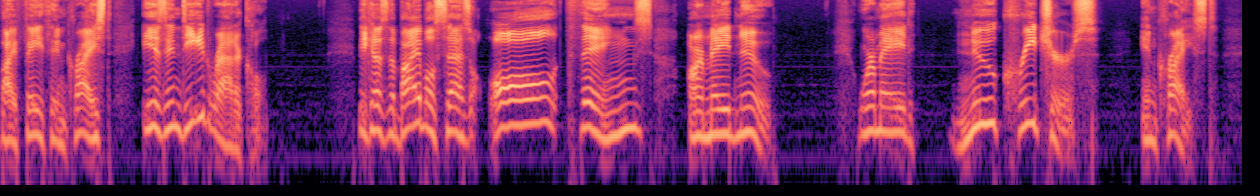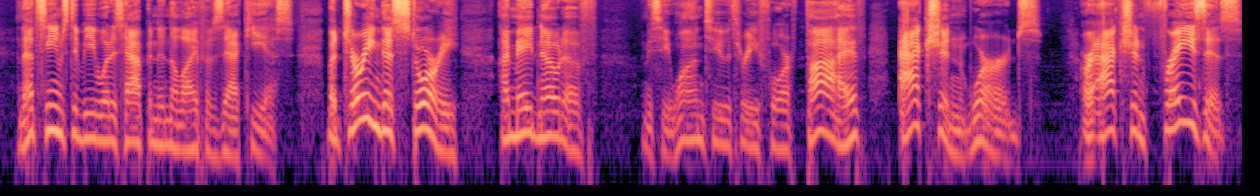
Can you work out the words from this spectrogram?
by faith in Christ is indeed radical. Because the Bible says all things are made new. We're made new creatures in Christ. And that seems to be what has happened in the life of Zacchaeus. But during this story, I made note of, let me see, one, two, three, four, five action words or action phrases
